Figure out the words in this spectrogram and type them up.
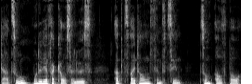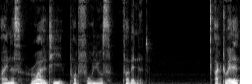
Dazu wurde der Verkaufserlös ab 2015 zum Aufbau eines Royalty-Portfolios verwendet. Aktuell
